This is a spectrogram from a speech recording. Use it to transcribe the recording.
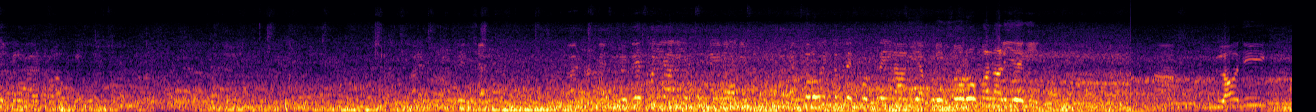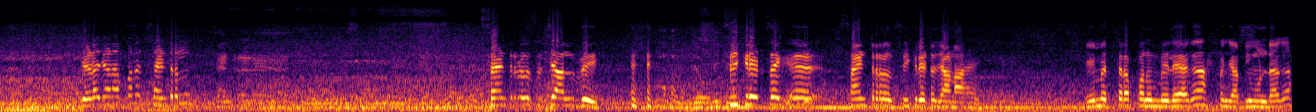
ਇੱਧਰੋਂ ਮੈਟਰੋ ਆਊਗੀ ਦੇਖੋ ਜੀ ਆ ਵਾਲੀ ਹੈਗੀ। ਲਓ ਜੀ ਕਿਹੜਾ ਜਾਣਾ ਆਪਾਂ central central central 95 secret central secret ਜਾਣਾ ਹੈ। ਇਹ ਮਿੱਤਰ ਆਪਾਂ ਨੂੰ ਮਿਲਿਆ ਹੈਗਾ ਪੰਜਾਬੀ ਮੁੰਡਾ ਹੈਗਾ।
